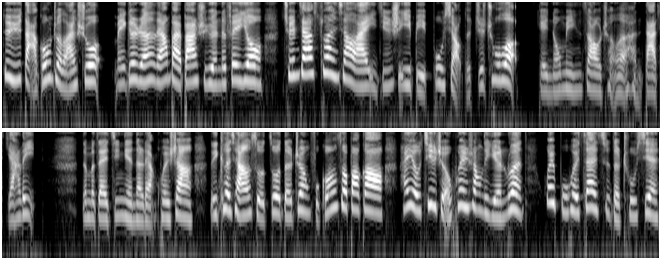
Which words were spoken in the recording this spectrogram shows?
对于打工者来说，每个人两百八十元的费用，全家算下来已经是一笔不小的支出了，给农民造成了很大的压力。那么，在今年的两会上，李克强所做的政府工作报告，还有记者会上的言论，会不会再次的出现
